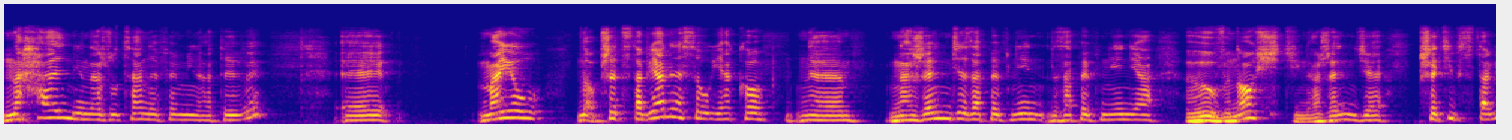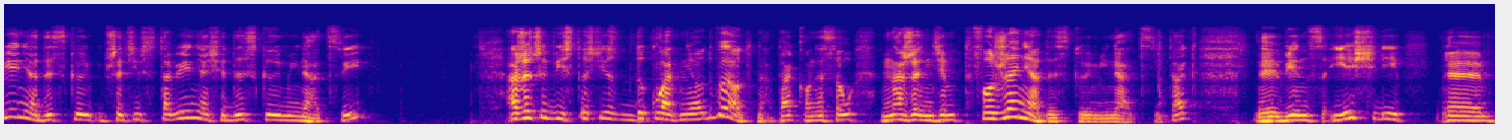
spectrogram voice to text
nachalnie narzucane feminatywy e, mają, no, przedstawiane są jako e, narzędzie zapewnienia, zapewnienia równości, narzędzie przeciwstawienia, dyskry, przeciwstawienia się dyskryminacji, a rzeczywistość jest dokładnie odwrotna, tak? One są narzędziem tworzenia dyskryminacji, tak? E, więc jeśli e,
